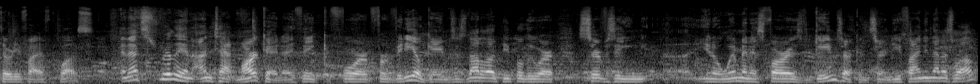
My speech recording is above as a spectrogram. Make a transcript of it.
35 plus. And that's really an untapped market, I think, for, for video games. There's not a lot of people who are servicing, uh, you know, women as far as games are concerned. Are you finding that as well?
